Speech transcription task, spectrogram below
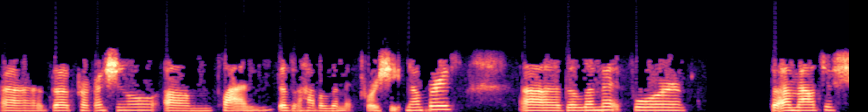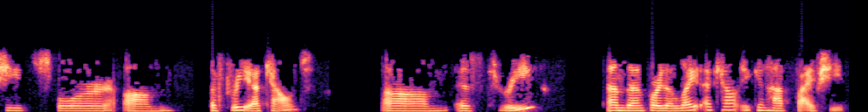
Uh, the professional um, plan doesn't have a limit for sheet numbers. Uh, the limit for the amount of sheets for um, the free account um, is three. And then for the light account, you can have five sheets.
